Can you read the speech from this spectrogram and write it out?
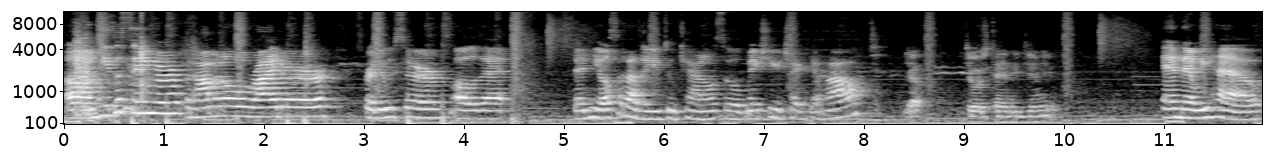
Um, he's a singer, phenomenal writer, producer, all of that, and he also has a YouTube channel. So make sure you check him out. Yeah, George Tandy Jr. And then we have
